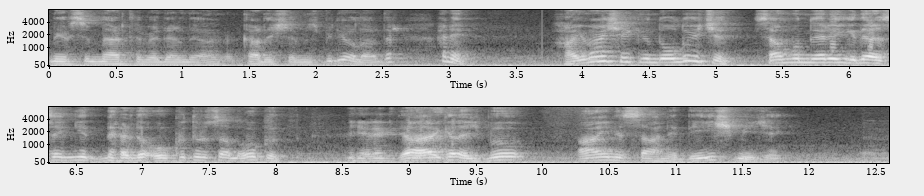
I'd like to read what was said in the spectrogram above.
nefsin mertebelerinde kardeşlerimiz biliyorlardır. Hani hayvan şeklinde olduğu için sen bunu nereye gidersen git nerede okutursan okut. Ya arkadaş bu aynı sahne değişmeyecek Evet.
